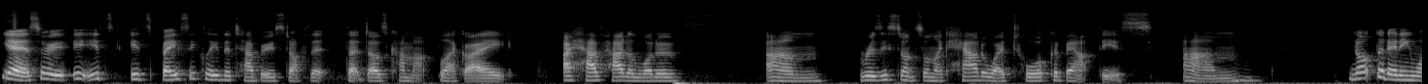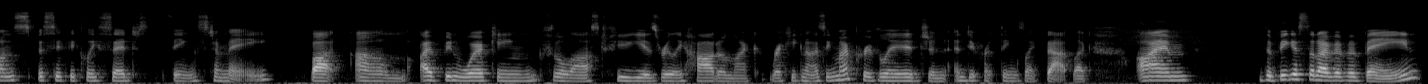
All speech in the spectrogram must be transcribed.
Yeah, so it's it's basically the taboo stuff that that does come up. Like I I have had a lot of um resistance on like how do I talk about this? Um mm. not that anyone specifically said things to me, but um I've been working for the last few years really hard on like recognizing my privilege and and different things like that. Like I'm the biggest that I've ever been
